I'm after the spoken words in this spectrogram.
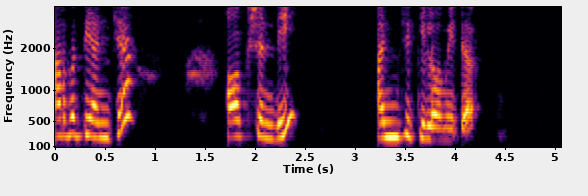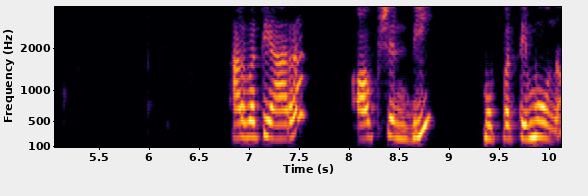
അറുപത്തി അഞ്ച് ഓപ്ഷൻ ഡി അഞ്ച് കിലോമീറ്റർ. അറുപത്തി ആറ് ഓപ്ഷൻ ബി മുപ്പത്തി മൂന്ന്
